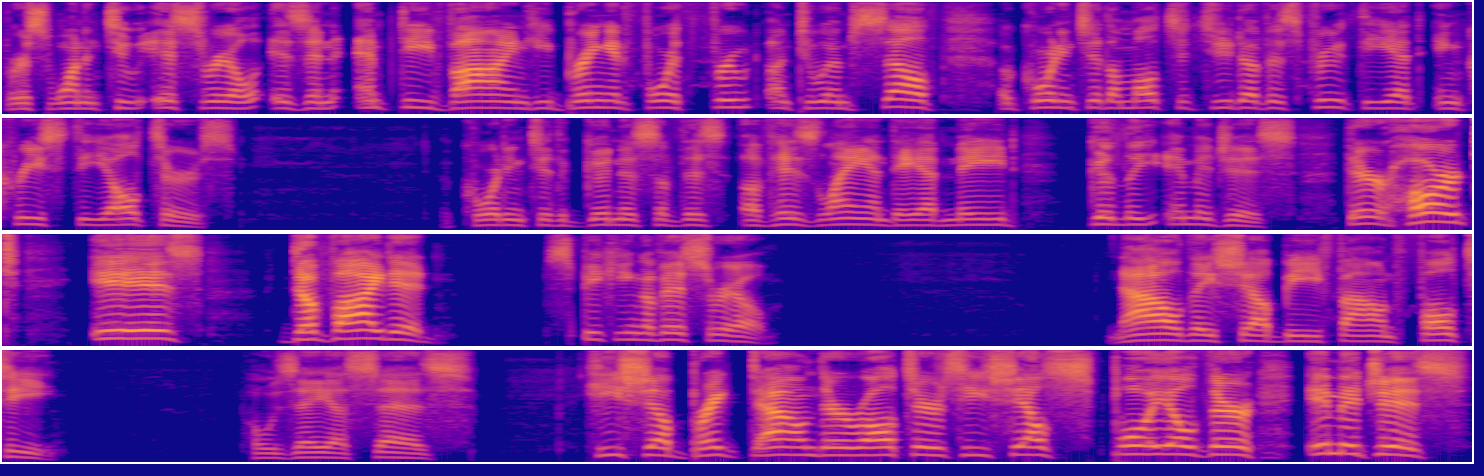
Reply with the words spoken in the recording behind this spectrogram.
verse 1 and 2 Israel is an empty vine. He bringeth forth fruit unto himself. According to the multitude of his fruit, he hath increased the altars. According to the goodness of this of his land, they have made goodly images. Their heart is divided. Speaking of Israel. Now they shall be found faulty. Hosea says, he shall break down their altars. He shall spoil their images.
